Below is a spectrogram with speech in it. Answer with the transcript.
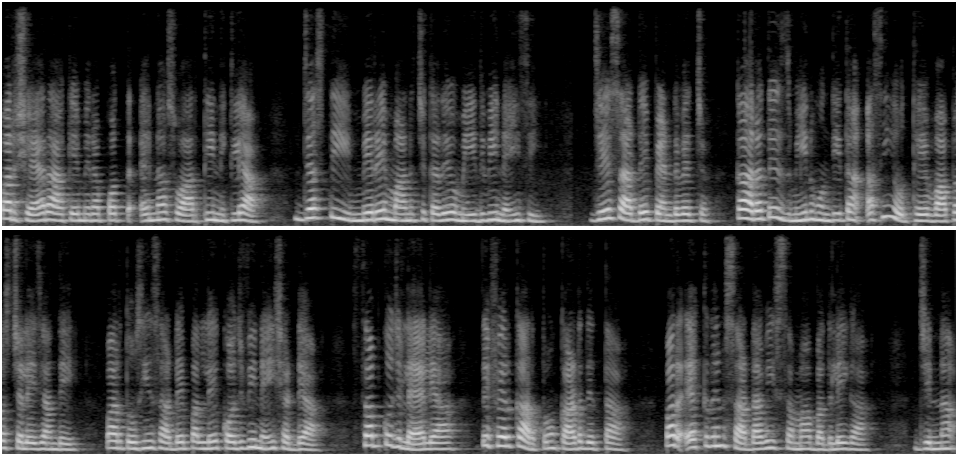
ਪਰ ਸ਼ਹਿਰ ਆ ਕੇ ਮੇਰਾ ਪੁੱਤ ਇੰਨਾ ਸਵਾਰਥੀ ਨਿਕਲਿਆ ਜਿਸ ਦੀ ਮੇਰੇ ਮਨ 'ਚ ਕਦੇ ਉਮੀਦ ਵੀ ਨਹੀਂ ਸੀ। ਜੇ ਸਾਡੇ ਪਿੰਡ ਵਿੱਚ ਘਰ ਅਤੇ ਜ਼ਮੀਨ ਹੁੰਦੀ ਤਾਂ ਅਸੀਂ ਉੱਥੇ ਵਾਪਸ ਚਲੇ ਜਾਂਦੇ, ਪਰ ਤੁਸੀਂ ਸਾਡੇ ਪੱਲੇ ਕੁਝ ਵੀ ਨਹੀਂ ਛੱਡਿਆ। ਸਭ ਕੁਝ ਲੈ ਲਿਆ ਤੇ ਫਿਰ ਘਰ ਤੋਂ ਕੱਢ ਦਿੱਤਾ। ਪਰ ਇੱਕ ਦਿਨ ਸਾਡਾ ਵੀ ਸਮਾਂ ਬਦਲੇਗਾ। ਜਿੰਨਾ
